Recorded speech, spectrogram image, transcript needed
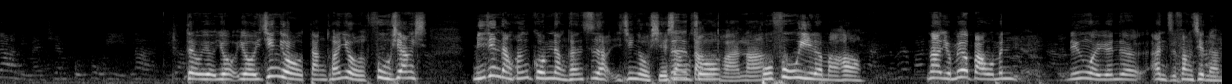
叫你们签不复议那，对，有有有已经有党团有互相。民进党和国民党团是已经有协商说不复议了嘛？哈，那有没有把我们林委员的案子放进来？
